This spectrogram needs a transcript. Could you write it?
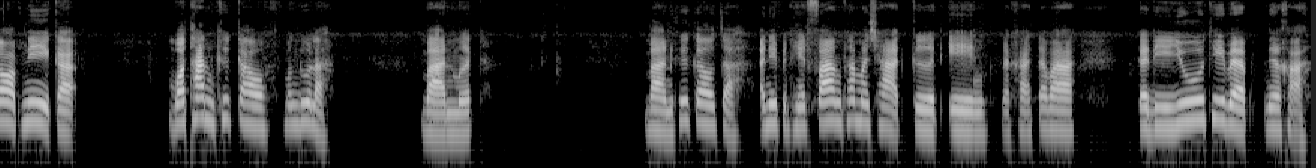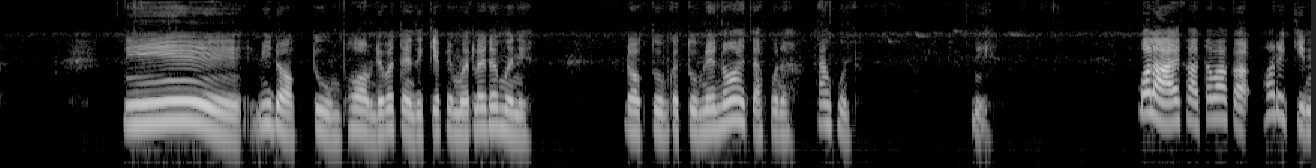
รอบนี้กะบ่ท่านคือเก่ามึงดูล่ะ บานเมดบานคือเก่าจ้ะอันนี้เป็นเฮ็ดฟางธรรมชาติเกิดเองนะคะ แต่ว่าก็ดีอยู่ที่แบบเนี่ยค่ะ นี่มีดอกตูมพร้อมเดี๋ยวป้าแตนจะเก็บไปเมดเลยเด้อมือนี้ดอกตูมกับตูมเล่น้อยจ้ะพุ่นน่ะทางพุ่นนี่บ่หลายค่ะ แต่ว่าก็พอได้กิน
